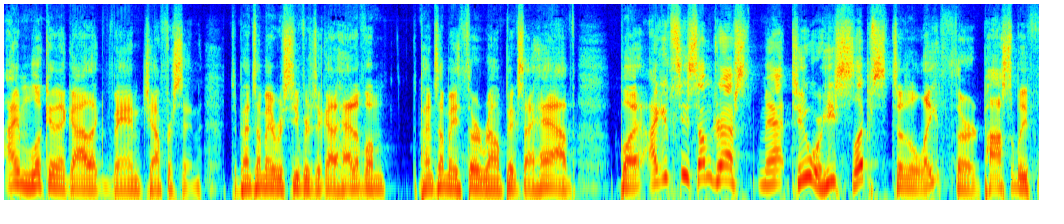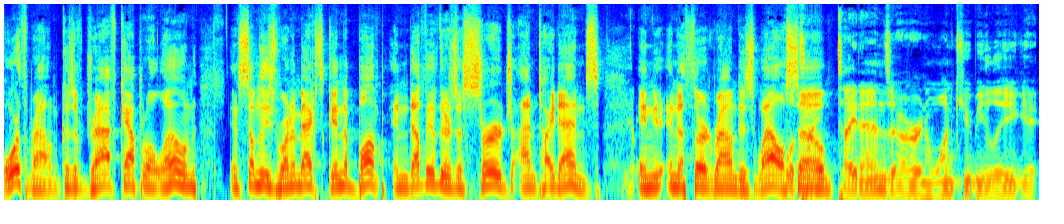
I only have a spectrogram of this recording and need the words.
I'm looking at a guy like Van Jefferson. Depends how many receivers I got ahead of him. Depends how many third round picks I have. But I could see some drafts, Matt, too, where he slips to the late third, possibly fourth round because of draft capital alone. And some of these running backs getting a bump. And definitely if there's a surge on tight ends in, in the third round as well. Well, so tight, tight ends are in a one QB league.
